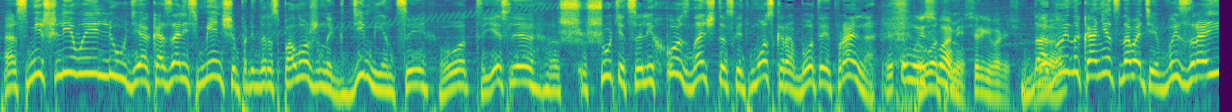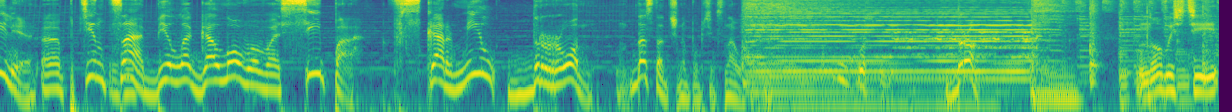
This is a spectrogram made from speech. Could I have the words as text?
А, Смешливые люди оказались меньше предрасположены к деменции. Вот, если шутится легко, значит, так сказать, мозг работает, правильно? Это мы с Вот. вами, Сергей Валерьевич. Да, ну и наконец, давайте, в Израиле э, птенца белоголового сипа вскормил дрон. Достаточно пупсик с навозом. Дрон. Новости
